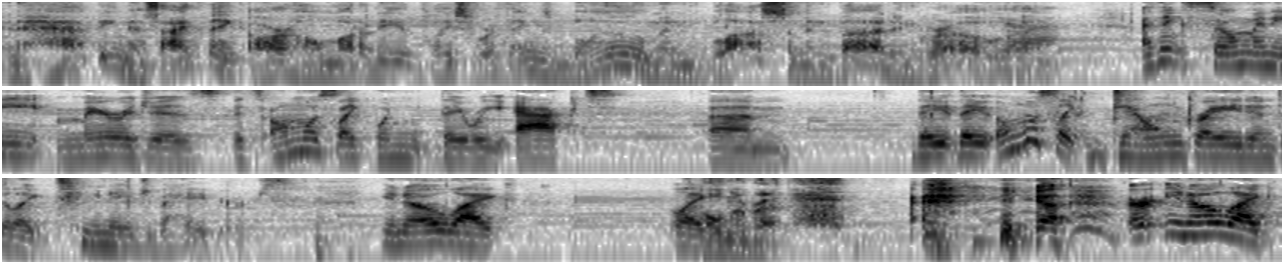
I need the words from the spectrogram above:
and happiness i think our home ought to be a place where things bloom and blossom and bud and grow yeah. right i think so many marriages it's almost like when they react um, they they almost like downgrade into like teenage behaviors. You know, like like holding their breath. yeah, or you know, like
